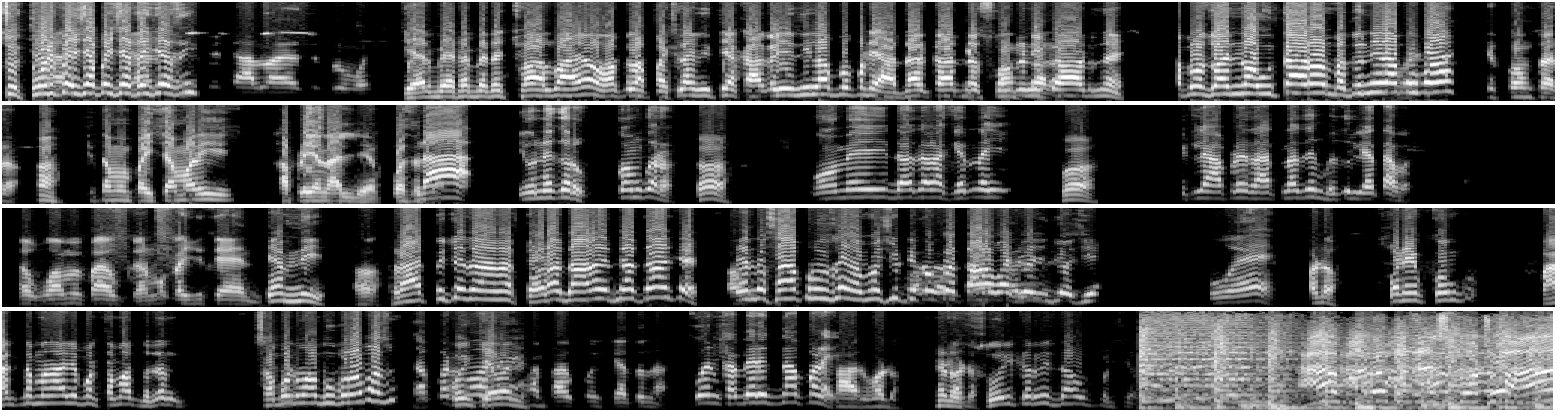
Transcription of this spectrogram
શું થોડી પૈસા પૈસા થઈ ગયા છે. બેટા હાલવા આવ્યો છે પેલો મોય. ઘેર બેઠા બેઠા છ હાલવા આવ્યો. હવે પેલા પછલા ની ત્યાં કાગળિયા નહીં લાવવો પડે. આધાર કાર્ડ ને એક કામ ચૂંટણી કરો. કાર્ડ ને. આ પેલો જોઈન નો ઉતારો બધું નહીં આપવું પડે એક કામ કરો. કે તમે પૈસા મળી આપણે એને આલી લે ના એવું નહીં કરું. કામ કરો. હા. અમે દાદાડા ઘેર નહીં. વાહ. એટલે આપણે રાતના જઈને બધું લેતા હોય. અમે ઘરમાં કશું ત્યાં નહીં એમ નહીં. રાત તો છે થોડા દાડે જ ના થાય કે. એનો સાપરું છે અમે શું ટેકો તાળા છે ઓએ પણ એક કોમ ભાગ તમને આલ્યો પણ તમારે બધા સપોર્ટમાં આવવું પડે પાછું કોઈ કહેવાય કોઈ કહેતો ના. કોઈને ખબર જ ના પડે. સારું હડો. હેડો ચોરી કરવી જ જવું પડશે. આ મારો બનાસકોઠો આ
